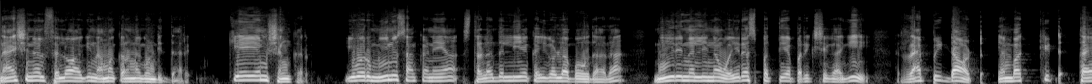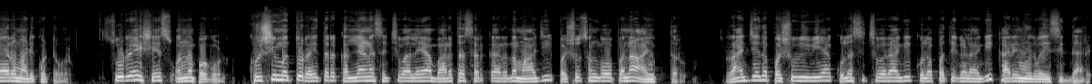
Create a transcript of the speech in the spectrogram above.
ನ್ಯಾಷನಲ್ ಫೆಲೋ ಆಗಿ ನಾಮಕರಣಗೊಂಡಿದ್ದಾರೆ. ಕೆ ಎಂ ಶಂಕರ್ ಇವರು ಮೀನು ಸಾಕಣೆಯ ಸ್ಥಳದಲ್ಲಿಯೇ ಕೈಗೊಳ್ಳಬಹುದಾದ ನೀರಿನಲ್ಲಿನ ವೈರಸ್ ಪತ್ತೆಯ ಪರೀಕ್ಷೆಗಾಗಿ ರ್ಯಾಪಿಡ್ ಡಾಟ್ ಎಂಬ ಕಿಟ್ ತಯಾರು ಮಾಡಿಕೊಟ್ಟವರು. ಸುರೇಶ್ ಎಸ್ ಹೊನ್ನಪ್ಪಗೋಳು ಕೃಷಿ ಮತ್ತು ರೈತರ ಕಲ್ಯಾಣ ಸಚಿವಾಲಯ, ಭಾರತ ಸರ್ಕಾರದ ಮಾಜಿ ಪಶುಸಂಗೋಪನಾ ಆಯುಕ್ತರು, ರಾಜ್ಯದ ಪಶು ವಿವಿಯ ಕುಲಸಚಿವರಾಗಿ ಕುಲಪತಿಗಳಾಗಿ ಕಾರ್ಯನಿರ್ವಹಿಸಿದ್ದಾರೆ.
